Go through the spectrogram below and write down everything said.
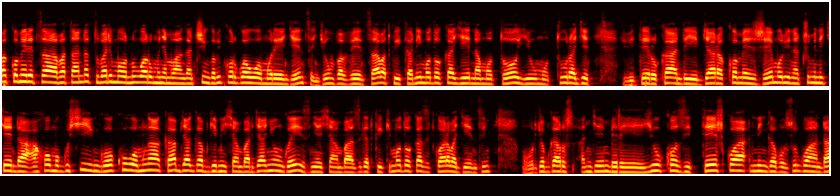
Bakomeretsa batandatu barimo n'uwari umunyamabanga nshingwabikorwa w'uwo murenge nsengiyumva vensa batwika n'imodoka ye na moto y'umuturage. Ibi bitero kandi byarakomeje muri na cumi n'icyenda aho mu gushyingo k'uwo mwaka byagabwe mu ishyamba rya nyungwe izi nyeshyamba zigatwika imodoka zitwara abagenzi mu buryo bwa rusange mbere y'uko ziteshwa n'ingabo z'u rwanda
